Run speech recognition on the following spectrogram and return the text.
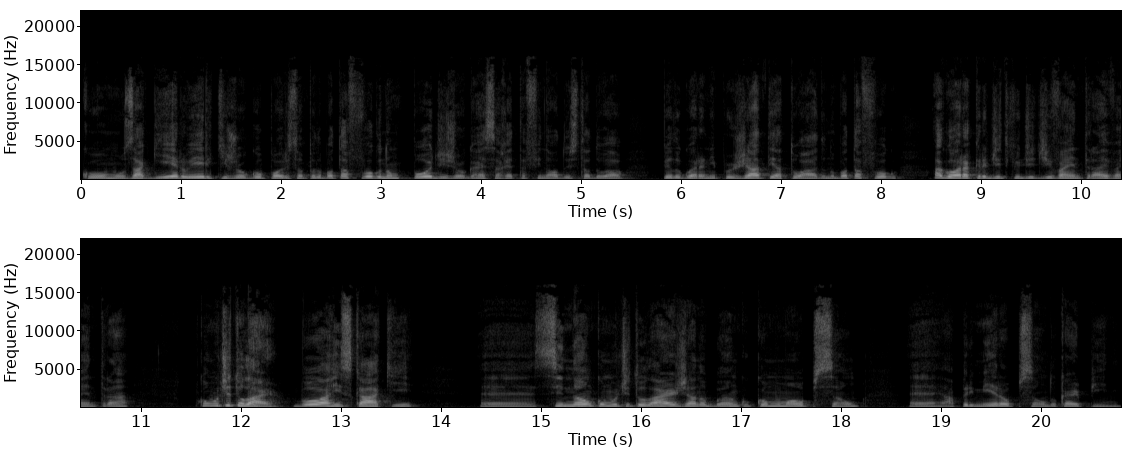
como zagueiro, ele que jogou Paulistão pelo Botafogo, não pôde jogar essa reta final do estadual pelo Guarani por já ter atuado no Botafogo. Agora acredito que o Didi vai entrar e vai entrar como titular. Vou arriscar aqui. É, se não como titular, já no banco, como uma opção, é, a primeira opção do Carpini.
